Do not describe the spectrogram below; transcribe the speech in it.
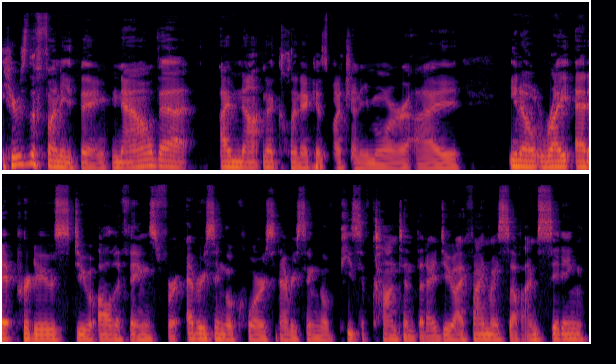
here's the funny thing. Now that I'm not in a clinic as much anymore, I, you know, write, edit, produce, do all the things for every single course and every single piece of content that I do. I find myself I'm sitting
